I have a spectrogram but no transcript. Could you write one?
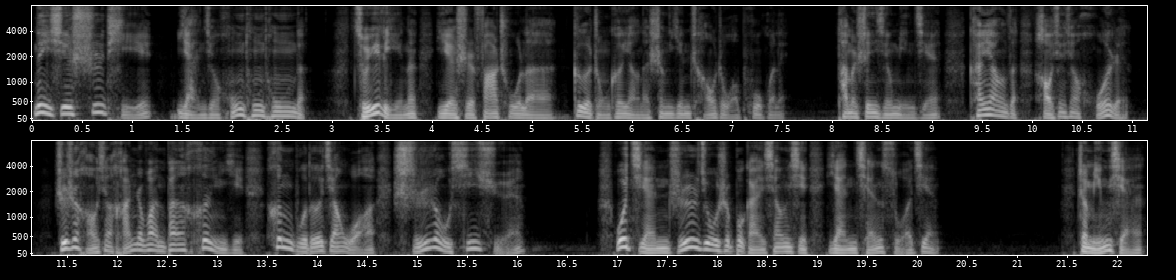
那些尸体。眼睛红彤彤的，嘴里呢也是发出了各种各样的声音，朝着我扑过来。他们身形敏捷，看样子好像像活人，只是好像含着万般恨意，恨不得将我食肉吸血。我简直就是不敢相信眼前所见。这明显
